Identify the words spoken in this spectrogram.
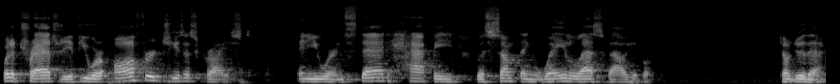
What a tragedy if you were offered Jesus Christ and you were instead happy with something way less valuable. Don't do that.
